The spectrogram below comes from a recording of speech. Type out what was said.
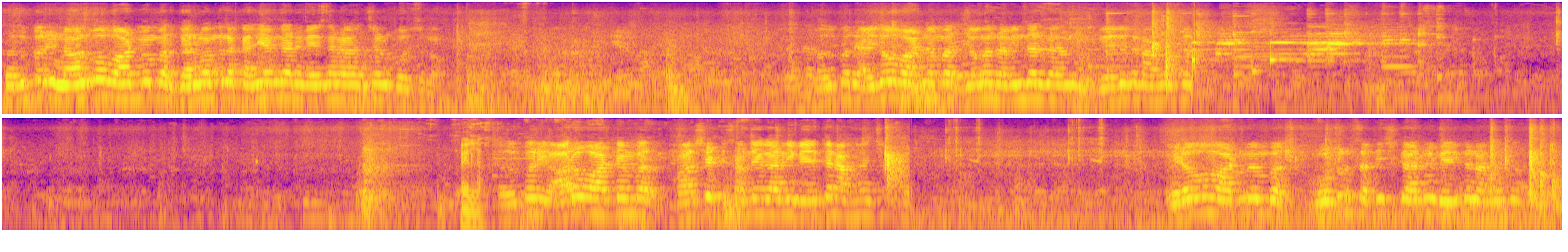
తదుపరి నాలుగో వార్డు మెంబర్ గర్వంతుల కళ్యాణ్ గారిని వేదిక ఆహ్వానించాలని కోరుతున్నాం. తదుపరి ఐదవ వార్డు నెంబర్ జోగన్ రవీందర్ గారిని వేదిక ఆహ్వానించారు తదుపరి ఆరో వార్డు నెంబర్ మార్షెట్టి సంజయ్ గారిని వేదికను ఆహ్వానించారు ఏడవ వార్డు మెంబర్ మోటూరు సతీష్ గారిని వేదికను ఆహ్వానించారు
